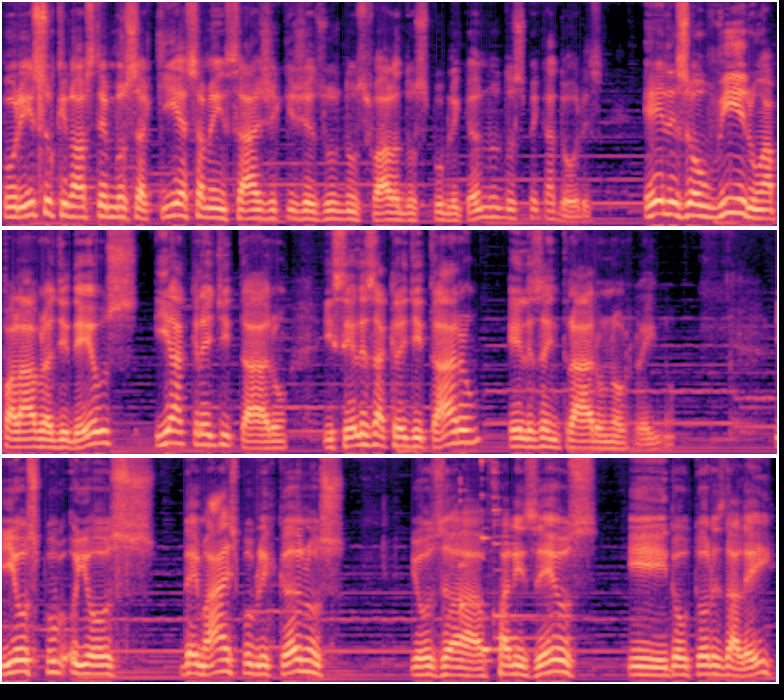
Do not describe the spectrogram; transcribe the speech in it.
Por isso que nós temos aqui essa mensagem que Jesus nos fala dos publicanos e dos pecadores. Eles ouviram a palavra de Deus e acreditaram, e se eles acreditaram, eles entraram no reino. E os, e os demais publicanos e os uh, fariseus e doutores da lei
